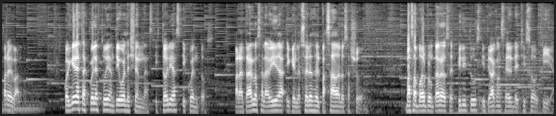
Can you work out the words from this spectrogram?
para el bardo. Cualquiera de esta escuela estudia antiguas leyendas, historias y cuentos, para traerlos a la vida y que los héroes del pasado los ayuden. Vas a poder preguntar a los espíritus y te va a conceder el hechizo guía.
